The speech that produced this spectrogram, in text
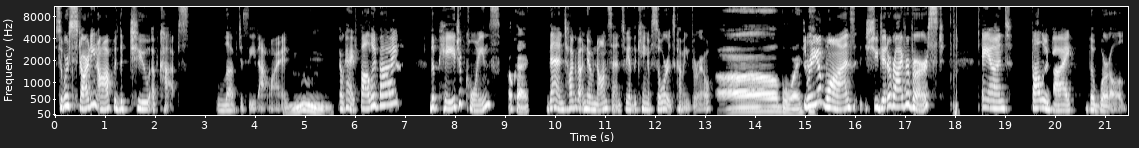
So we're starting off with the Two of Cups. Love to see that one. Mm. Okay, followed by the Page of Coins. Okay. Then talk about no nonsense. We have the King of Swords coming through. Oh boy. Three of Wands. She did arrive reversed. And followed by the World.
